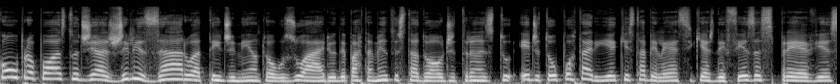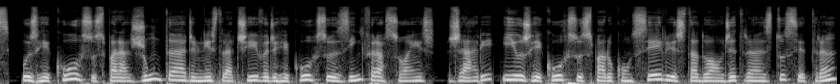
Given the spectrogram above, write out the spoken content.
Com o propósito de agilizar o atendimento ao usuário, o Departamento Estadual de Trânsito editou portaria que estabelece que as defesas prévias, os recursos para a Junta Administrativa de Recursos e Infrações, JARI, e os recursos para o Conselho Estadual de Trânsito, CETRAN,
